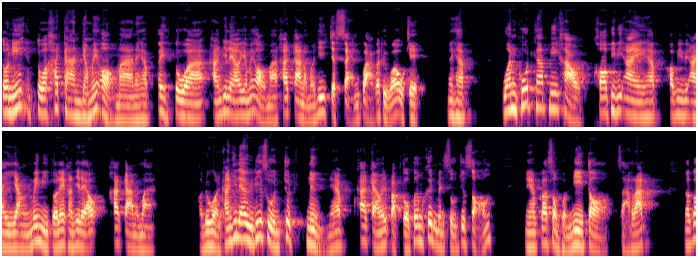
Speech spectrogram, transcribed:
ตัวนี้ตัวคาดการยังไม่ออกมานะครับ เอ้ยตัวครั้งที่แล้วยังไม่ออกมาคาดการออกมาที่เจ็ดแสนกว่าก็ถือว่าโอเคนะครับ วันพุธครับมีข่าว Core PPI ครับ Core PPI ยังไม่มีตัวเลขครั้งที่แล้ว คาดการณ์ออกมาเอาดูก่อนครั้งที่แล้วอยู่ที่ 0.1 นะครับ คาดการณ์ว่าจะปรับตัวเพิ่มขึ้นเป็น 0.2 นะครับ ก็ส่งผลดีต่อสหรัฐ แล้วก็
